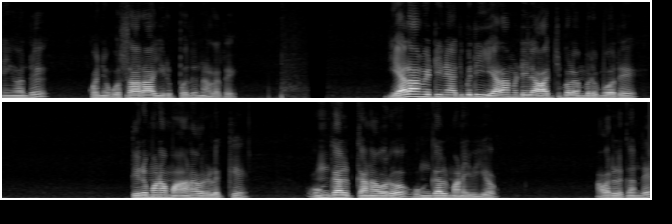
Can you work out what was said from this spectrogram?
நீங்கள் வந்து கொஞ்சம் உஷாராக இருப்பது நல்லது. ஏழாம் வீட்டின் அதிபதி ஏழாம் வீட்டில் ஆட்சி பலம் பெறும்போது திருமணம் ஆனவர்களுக்கு உங்கள் கணவரோ உங்கள் மனைவியோ அவர்களுக்கு வந்து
